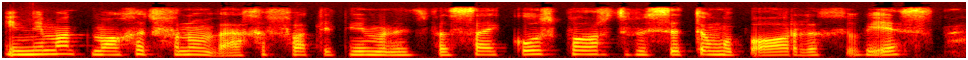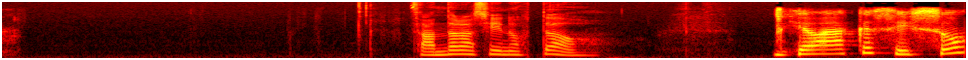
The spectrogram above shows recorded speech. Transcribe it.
En niemand mag dit van hom weggevat het nie, want dit was sy kosbaarste besitting op aarde gewees. Sandra, as jy nog daar? Ja, ek is hier so.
